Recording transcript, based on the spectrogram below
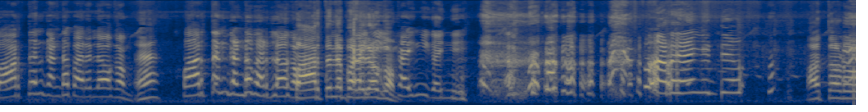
പാർത്തൻ കണ്ട പരലോകം. പാർത്തൻ കണ്ട പരലോകം. പാർത്തന്റെ പലരോഗം കഞ്ഞി കഞ്ഞി പറയാൻ കിട്ടിയോ? അത്തോടോ.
